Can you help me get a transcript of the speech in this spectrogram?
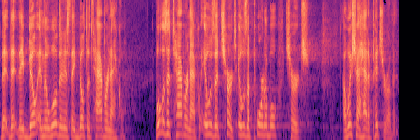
they, they built in the wilderness, they built a tabernacle. What was a tabernacle? It was a church, it was a portable church. I wish I had a picture of it.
